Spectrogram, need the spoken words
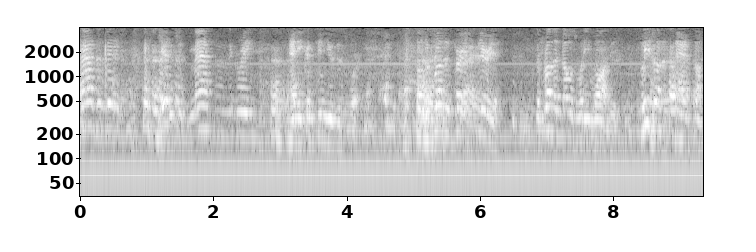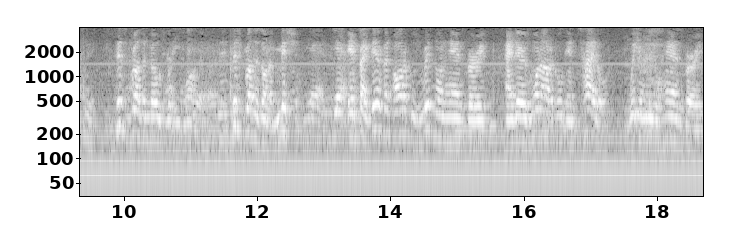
passes it, gets his master's degree, and he continues his work. So the brother's very serious. The brother knows what he wants. Please understand something. This brother knows what he wants. This brother's on a mission. In fact, there have been articles written on Hansberry, and there's one article entitled William Little Hansberry,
